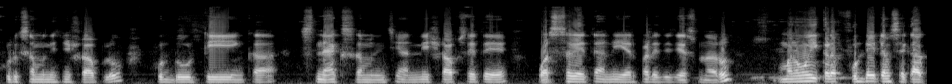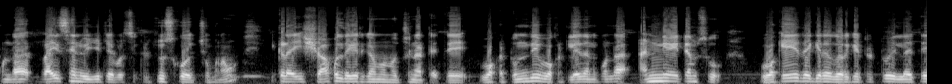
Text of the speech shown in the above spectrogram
ఫుడ్కి సంబంధించిన షాపులు ఫుడ్ టీ ఇంకా స్నాక్స్ సంబంధించి అన్ని షాప్స్ అయితే వరుసగా అయితే అన్ని ఏర్పాటు అయితే చేస్తున్నారు. మనము ఇక్కడ ఫుడ్ ఐటమ్సే కాకుండా రైస్ అండ్ వెజిటేబుల్స్ ఇక్కడ చూసుకోవచ్చు మనం. ఇక్కడ ఈ షాపుల దగ్గరికి మనం వచ్చినట్టయితే ఒకటి ఉంది ఒకటి లేదనకుండా అన్ని ఐటమ్స్ ఒకే దగ్గర దొరికేటట్టు వీళ్ళైతే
